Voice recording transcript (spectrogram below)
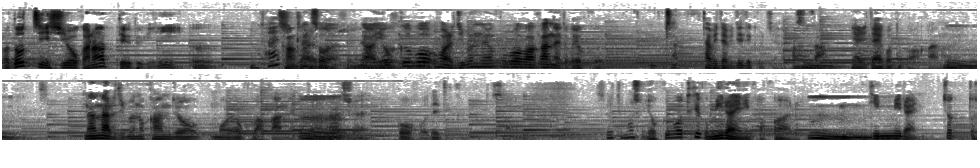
まあ、どっちにしようかなっていう時に、うん確かにそうだね。だから欲望、ほら自分の欲望がわかんないとかよく、たたびたび出てくるじゃないですか。うんやりたいことがわかんない。うん。なんなら自分の感情もよくわかんないみたいな話は候補出てくる。それってもしか欲望って結構未来に関わる。うん。近未来に、ちょっと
